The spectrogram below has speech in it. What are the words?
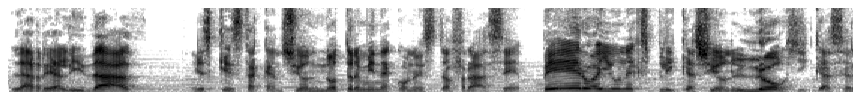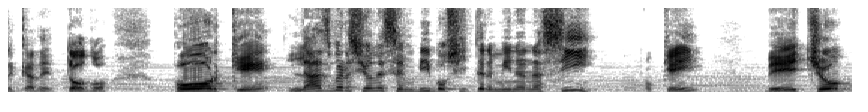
La realidad es que esta canción no termina con esta frase, pero hay una explicación lógica acerca de todo, porque las versiones en vivo sí terminan así, ¿ok? De hecho,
